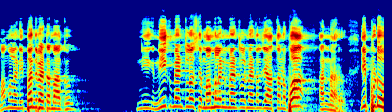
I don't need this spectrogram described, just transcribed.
మమ్మల్ని ఇబ్బంది పెట్ట మాకు. నీ నీకు మెంటలు వస్తే మమ్మల్ని మెంటలు మెంటలు చేస్తాను పో అన్నారు. ఇప్పుడు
